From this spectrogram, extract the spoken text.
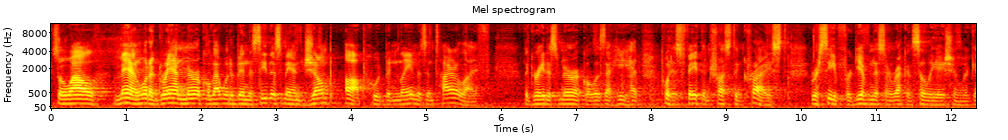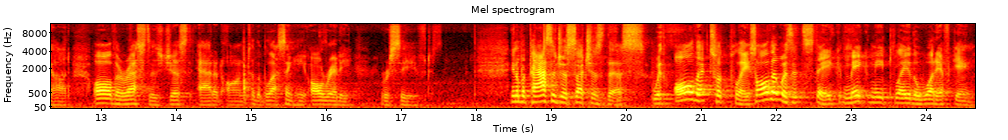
So, while, man, what a grand miracle that would have been to see this man jump up who had been lame his entire life, the greatest miracle is that he had put his faith and trust in Christ, received forgiveness and reconciliation with God. All the rest is just added on to the blessing he already received. You know, but passages such as this, with all that took place, all that was at stake, make me play the what if game.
